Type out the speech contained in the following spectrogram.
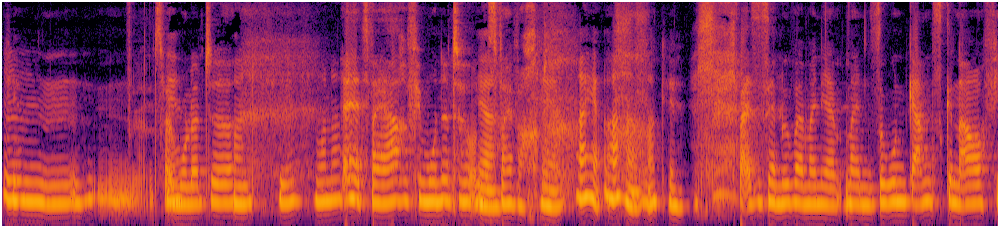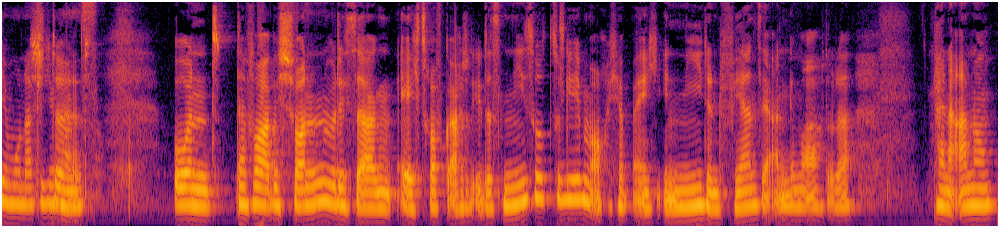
Vier Zwei vier Monate. und vier Monate. Äh, zwei Jahre, vier Monate und Ja. zwei Wochen. Ja. Ah ja, aha, okay. Ich weiß es ja nur, weil mein, ja, mein Sohn ganz genau vier Monate jünger ist. Und davor habe ich schon, würde ich sagen, echt drauf geachtet, ihr das nie so zu geben. Auch ich habe eigentlich nie den Fernseher angemacht oder keine Ahnung.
